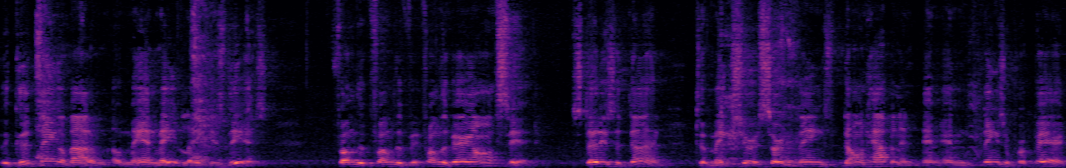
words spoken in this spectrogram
The good thing about a, a man-made lake is this: from the from the from the very onset, studies are done to make sure certain things don't happen and, and, and things are prepared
